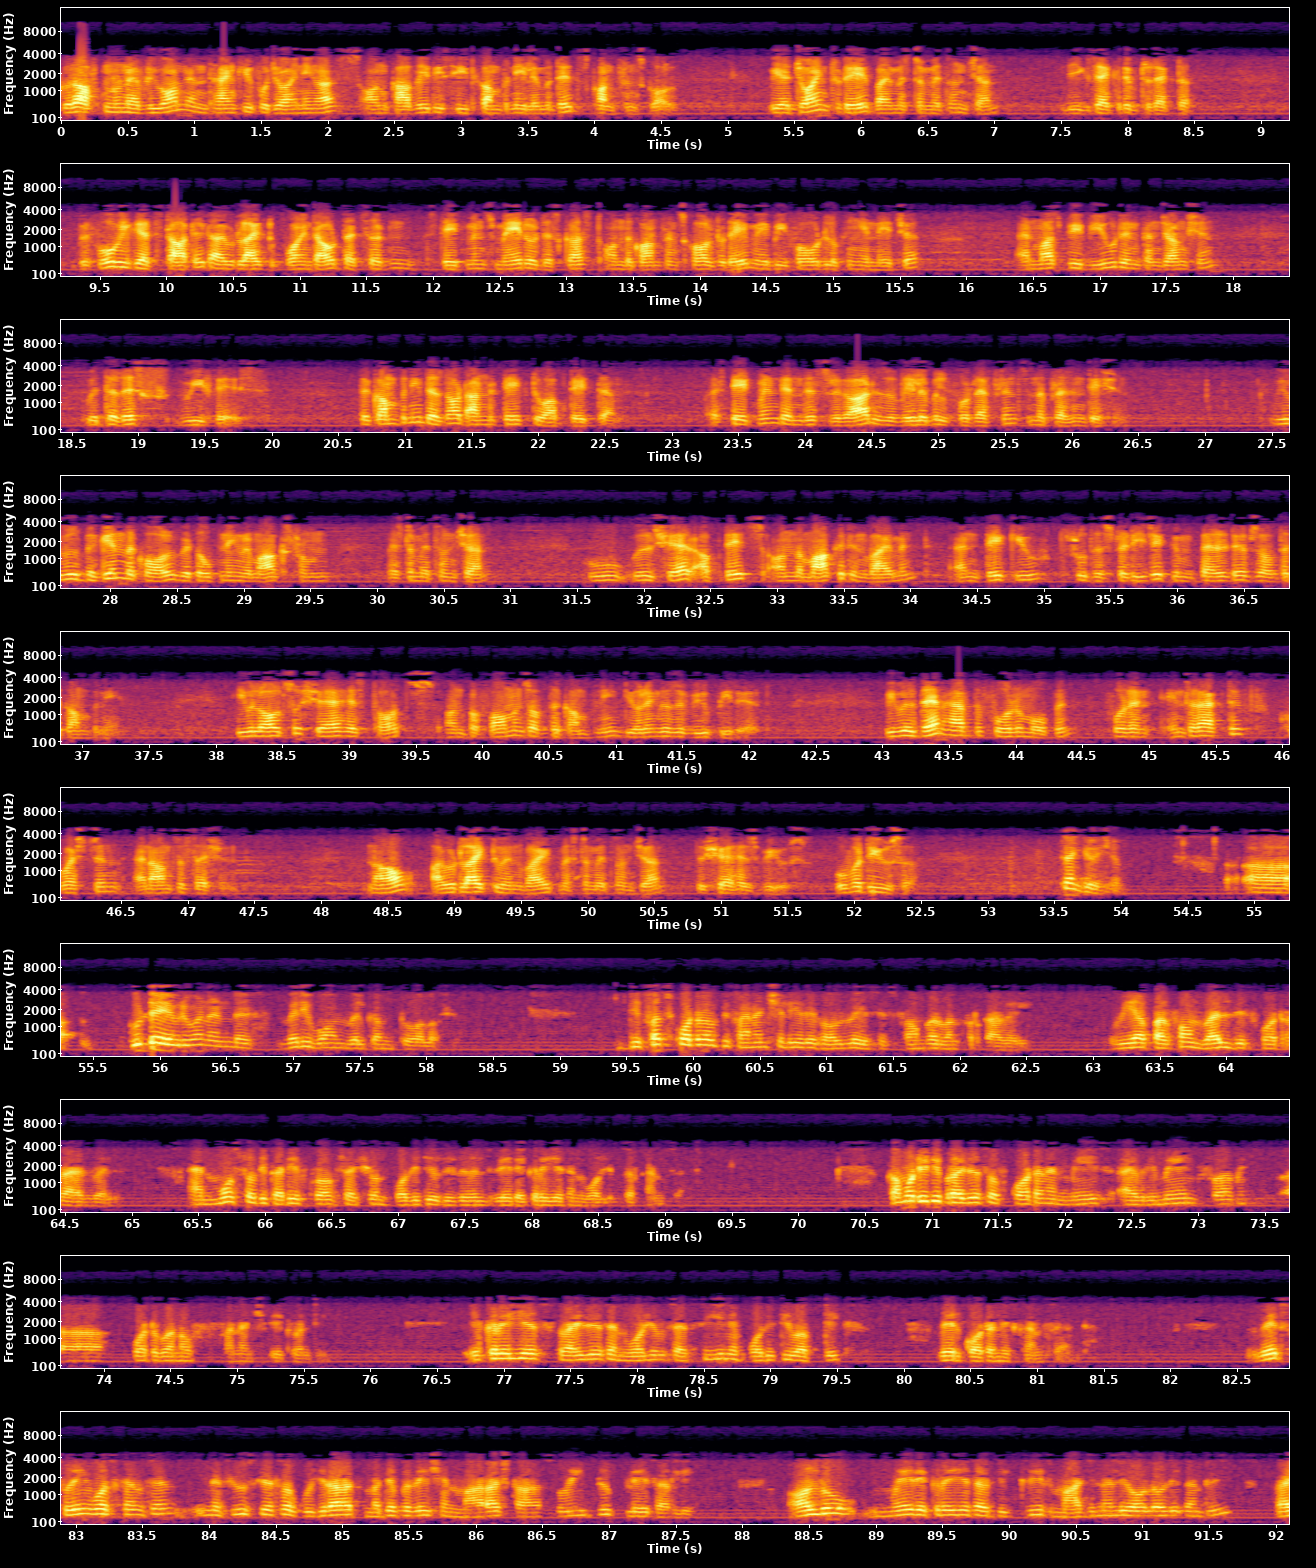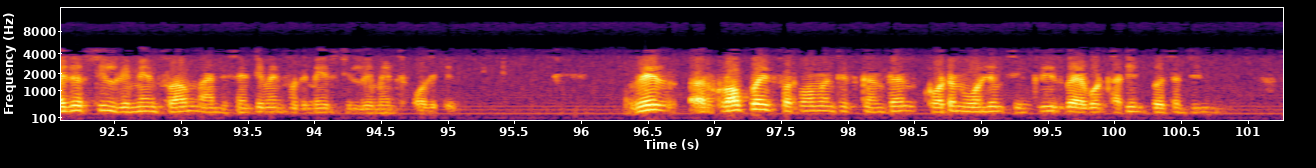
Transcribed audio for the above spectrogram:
Good afternoon, everyone, and thank you for joining us on Kaveri Seed Company Limited's conference call. We are joined today by Mr. Mithun Chand, the Executive Director. Before we get started, I would like to point out that certain statements made or discussed on the conference call today may be forward-looking in nature and must be viewed in conjunction with the risks we face. The company does not undertake to update them. A statement in this regard is available for reference in the presentation. We will begin the call with opening remarks from Mr. Mithun Chand, who will share updates on the market environment and take you through the strategic imperatives of the company. He will also share his thoughts on performance of the company during the review period. We will then have the forum open for an interactive question and answer session. Now, I would like to invite Mr. Mithun Chand to share his views. Over to you, sir. Thank you, Hisham. Uh, good day, everyone, and a very warm welcome to all of you. The first quarter of the financial year is always a stronger one for Kaveri. We have performed well this quarter as well, and most of the kharif crops have shown positive results where acreages and volumes are concerned. Commodity prices of cotton and maize have remained firm in uh, quarter one of financial year 20. Acreages, prices and volumes have seen a positive uptick where cotton is concerned. Where sowing was concerned, in a few states of Gujarat, Madhya Pradesh and Maharashtra, sowing took place early. Although maize acreages have decreased marginally all over the country, prices still remain firm and the sentiment for the maize still remains positive. Where our crop-wise performance is concerned, cotton volumes increased by about 13% in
